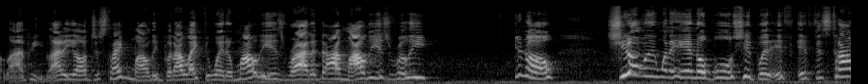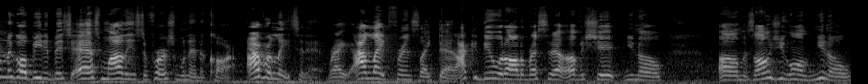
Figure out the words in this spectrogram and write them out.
a lot of people, a lot of y'all just like Molly, but I like the way that Molly is ride or die. Molly is really, you know, she don't really want to hear no bullshit, but if, if it's time to go beat a bitch ass, Molly is the first one in the car. I relate to that, right? I like friends like that. I could deal with all the rest of that other shit, you know. Um, as long as you gonna, you know,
